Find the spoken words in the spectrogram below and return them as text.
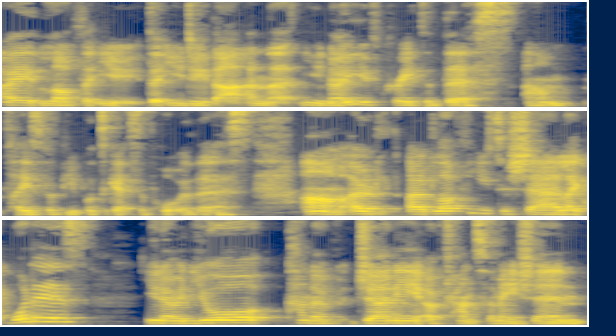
I love that you that you do that and that you know you've created this um, place for people to get support with this. Um, I would I'd love for you to share like what is you know, in your kind of journey of transformation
